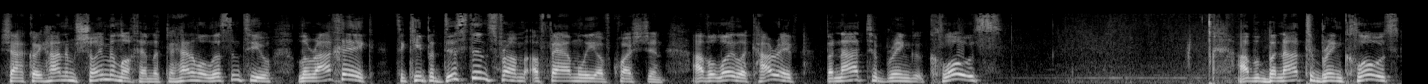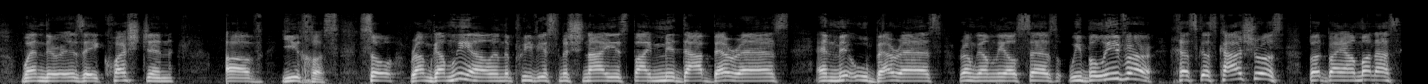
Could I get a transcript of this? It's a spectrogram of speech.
Shah kaihanim shoymin lachem. The kaihanim will listen to you. Larachek, to keep a distance from a family of question. Avaloy lakarev, but not to bring close but not to bring close when there is a question of yichus. So Ram Gamliel in the previous Mishnah is by Midah Beres and Mi'u Beres. Ram Gamliel says, we believe her, Cheskas Kashrus, but by Amanas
